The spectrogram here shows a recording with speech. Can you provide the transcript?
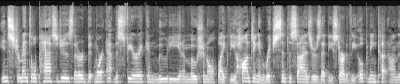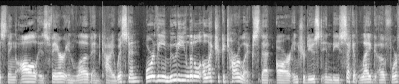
instrumental passages that are a bit more atmospheric and moody and emotional, like the haunting and rich synthesizers at the start of the opening cut on this thing, All is Fair in Love and Kai Whiston, or the moody little electric guitar licks that are introduced in the second leg of For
